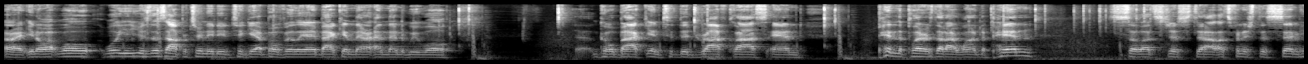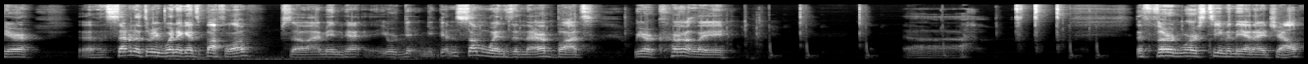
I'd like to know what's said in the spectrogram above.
all right. You know what? We'll we'll use this opportunity to get Beauvillier back in there, and then we will uh, go back into the draft class and pin the players that I wanted to pin. So let's just uh, let's finish this sim here. Uh, seven to three win against Buffalo. So I mean, you're getting, you're getting some wins in there, but we are currently uh, the third worst team in the NHL,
